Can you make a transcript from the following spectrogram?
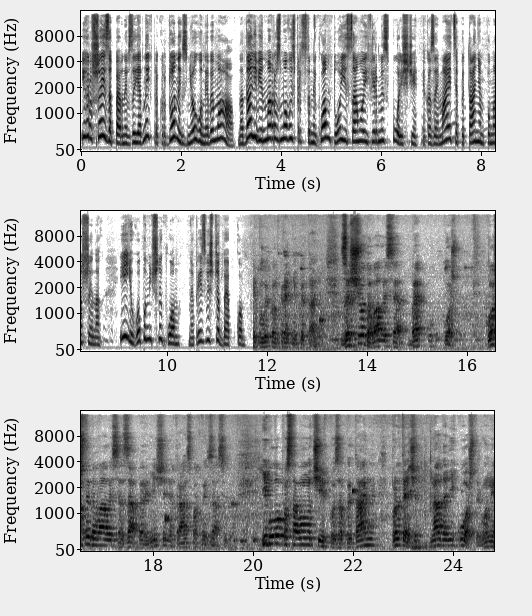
І грошей, запевнив заявник, прикордонник з нього не вимагав. Надалі він мав розмову з представником тої самої фірми з Польщі, яка займається питанням по машинах, і його помічником на прізвище Бебко. Були конкретні питання. За що давалися БЕПу кошти? Кошти давалися за переміщення транспортних засобів. І було поставлено чітко запитання про те, чи надані кошти вони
